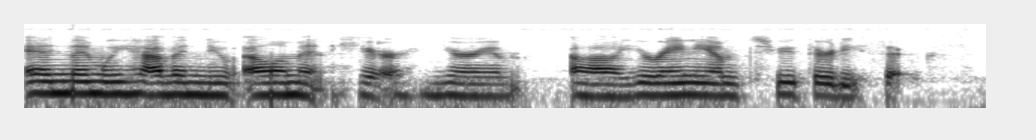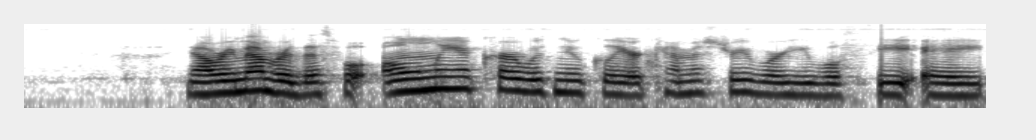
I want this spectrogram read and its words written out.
and then we have a new element here, uranium, uh, uranium-236. Now remember, this will only occur with nuclear chemistry where you will see a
